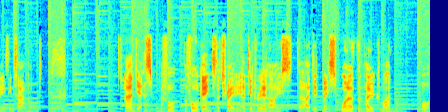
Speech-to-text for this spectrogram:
anything's happened. And yes, before before getting to the training, I did realise that I did miss one of the Pokemon, or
